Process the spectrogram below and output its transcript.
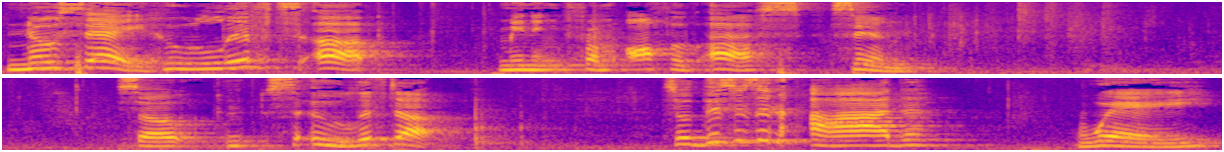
No say, who lifts up, meaning from off of us, sin. So, se'u, lift up. So this is an odd way,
